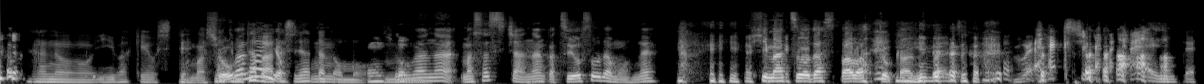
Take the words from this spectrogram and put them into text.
あの、言い訳をして。まあしょうがないよまあ多分私だったと思う。うんしょうがない。まあ、さすちゃんなんか強そうだもんね。い 飛沫を出すパワーとかね。今ず、ブラックシューって。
